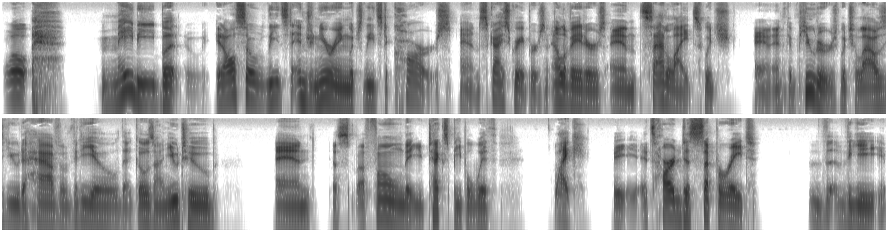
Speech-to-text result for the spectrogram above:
Well, maybe, but it also leads to engineering, which leads to cars and skyscrapers and elevators and satellites, which and, and computers, which allows you to have a video that goes on YouTube and a, a phone that you text people with. Like, it, it's hard to separate the, the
